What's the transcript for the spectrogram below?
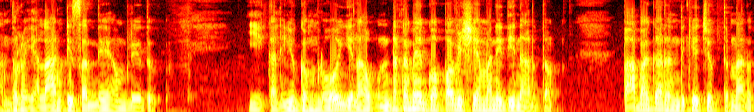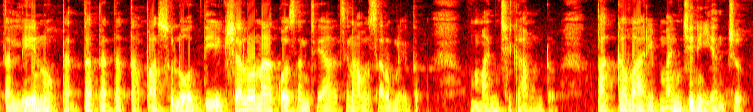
అందులో ఎలాంటి సందేహం లేదు. ఈ కలియుగంలో ఇలా ఉండటమే గొప్ప విషయం అని దీని అర్థం. బాబాగారు అందుకే చెప్తున్నారు తల్లి నువ్వు పెద్ద పెద్ద తపస్సులో దీక్షలో నా కోసం చేయాల్సిన అవసరం లేదు. మంచిగా ఉండు. పక్కవారి మంచిని ఎంచు.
